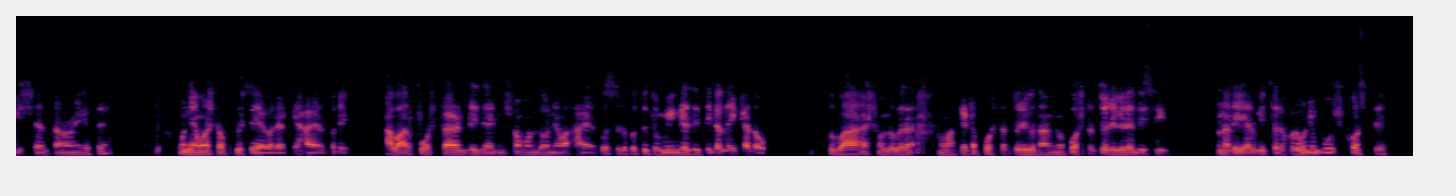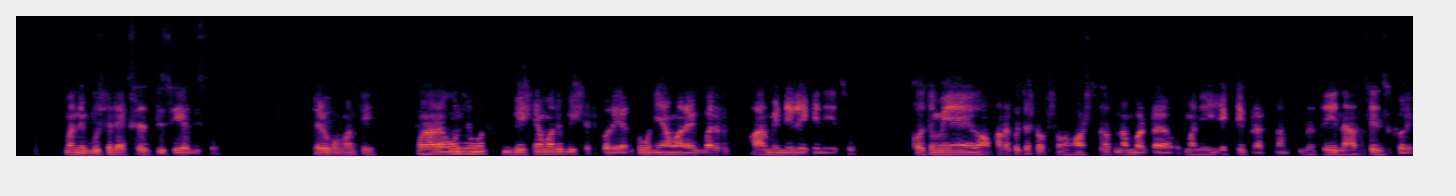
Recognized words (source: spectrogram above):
বিশ্বাস জানানো গেছে? উনি আমার সবকিছু এবারে আর কি হায়ার করে। আবার পোস্টার ডিজাইন সম্বন্ধে উনি আমার হায়ার করছিল করছে তুমি ইংরেজি থেকে লেখা দাও। তো বা করে আমাকে একটা পোস্টার তৈরি করে, আমিও পোস্টার তৈরি করে দিছি। ওনার ইয়ার ভিতরে করে উনি বুশ করছে। মানে বুশের অ্যাক্সেস দিছে দিছে। এরকম আর কি। ওনারা উনি আমার বেশি আমার বিশ্বাস করে আর কি। উনি আমার একবার পারমানেন্টলি রেখে দিয়েছে। কত তুমি আমার কাছে সবসময় হোয়াটসঅ্যাপ নাম্বারটা মানে অ্যাক্টিভ রাখলাম যাতে না চেঞ্জ করে।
